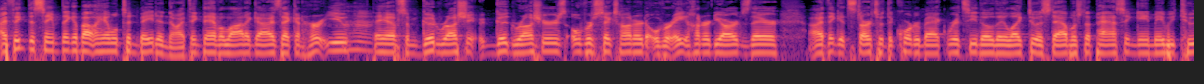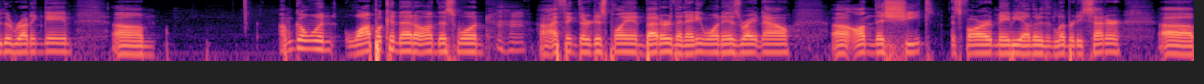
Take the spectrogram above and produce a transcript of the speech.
I think the same thing about Hamilton Badin, though. I think they have a lot of guys that can hurt you. Mm-hmm. They have some good rushing, good rushers, over 600, over 800 yards there. I think it starts with the quarterback Ritzy, though. They like to establish the passing game, maybe to the running game. Um, I'm going Wapakoneta on this one. Mm-hmm. Uh, I think they're just playing better than anyone is right now uh, on this sheet, as far maybe other than Liberty Center. Uh,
